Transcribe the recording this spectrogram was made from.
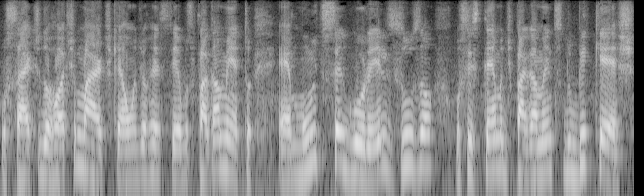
o site do Hotmart, que é onde eu recebo os pagamentos. É muito seguro. Eles usam o sistema de pagamentos do Bcash,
